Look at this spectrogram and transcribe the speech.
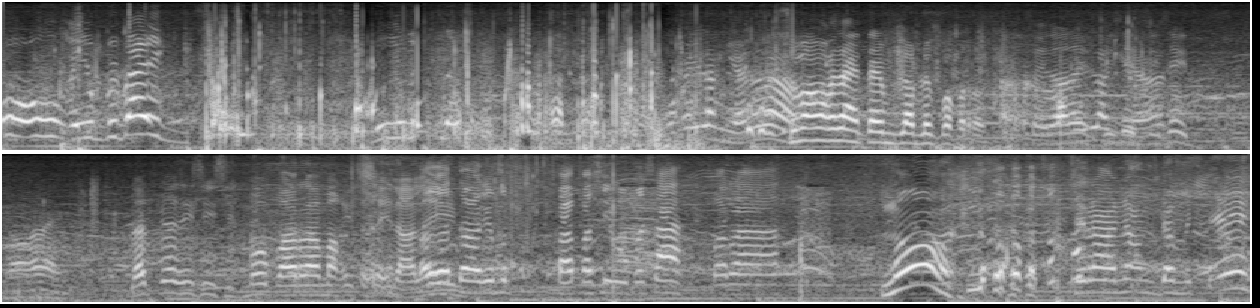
Oo, ay yung bibig. Okay lang yan. Sumama ka sa akin, time vlog pa pa ron. Sa ilalim. Sumama ka na. Lahat kasi sisid mo para makita sa ilalim. Ayaw tawagin mo, papasiw pa sa, para... No! Sira na ang damit eh.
